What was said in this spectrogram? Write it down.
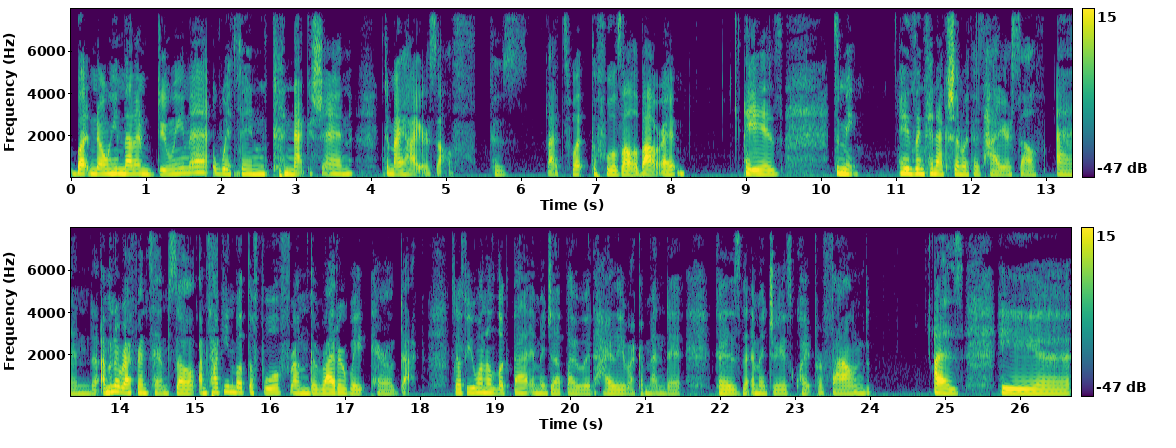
but knowing that I'm doing it within connection to my higher self, because that's what the fool's all about, right? He is to me he's in connection with his higher self and i'm going to reference him. So i'm talking about the fool from the rider waite tarot deck. So if you want to look that image up i would highly recommend it because the imagery is quite profound as he uh,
